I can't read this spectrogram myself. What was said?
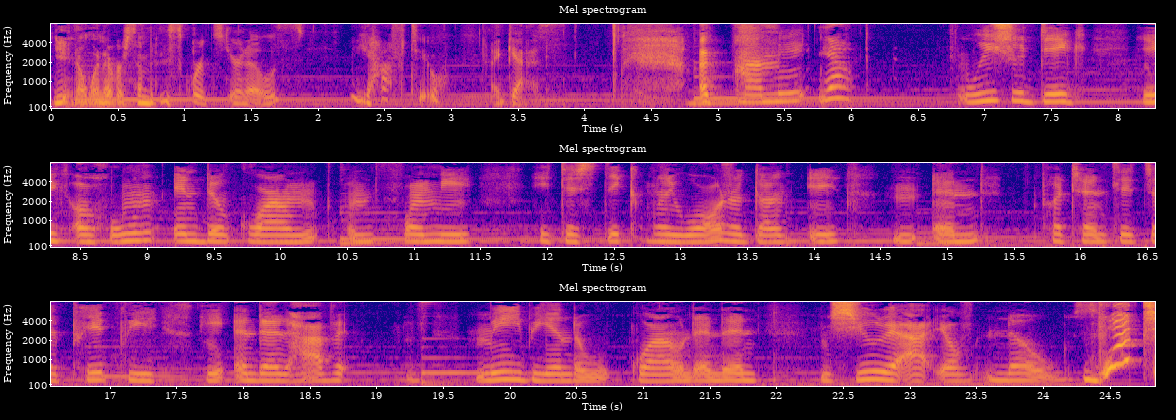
you know, whenever somebody squirts your nose, you have to, I guess. A, Mommy, yeah. we should dig, dig a hole in the ground and for me to stick my water gun in and pretend it's a pipi and then have it me be in the ground and then shoot it at your nose. What?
